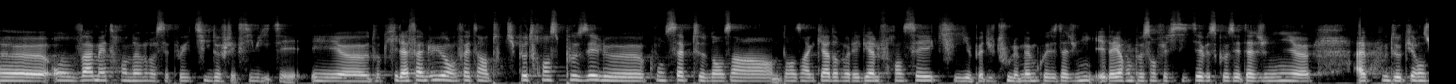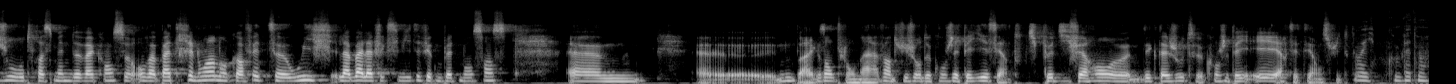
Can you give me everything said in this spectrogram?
Euh, on va mettre en œuvre cette politique de flexibilité. Et euh, donc, il a fallu en fait un tout petit peu transposer le concept dans un dans un cadre légal français qui est pas du tout le même qu'aux États-Unis. Et d'ailleurs, on peut s'en féliciter parce qu'aux États-Unis, euh, à coup de 15 jours ou 3 semaines de vacances, on va pas très loin. Donc, en fait, oui, là-bas, la flexibilité fait complètement sens. Nous, par exemple, on a 28 jours de congés payés, c'est un tout petit peu différent euh, dès que tu ajoutes congés payés et RTT ensuite. Oui, complètement.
